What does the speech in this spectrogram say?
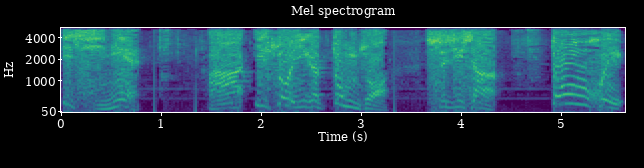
一起念啊，一做一个动作，实际上都会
